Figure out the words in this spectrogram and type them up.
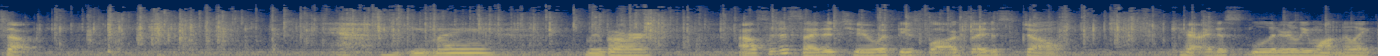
So, eat my, my bar. I also decided too with these vlogs, I just don't care. I just literally want to like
